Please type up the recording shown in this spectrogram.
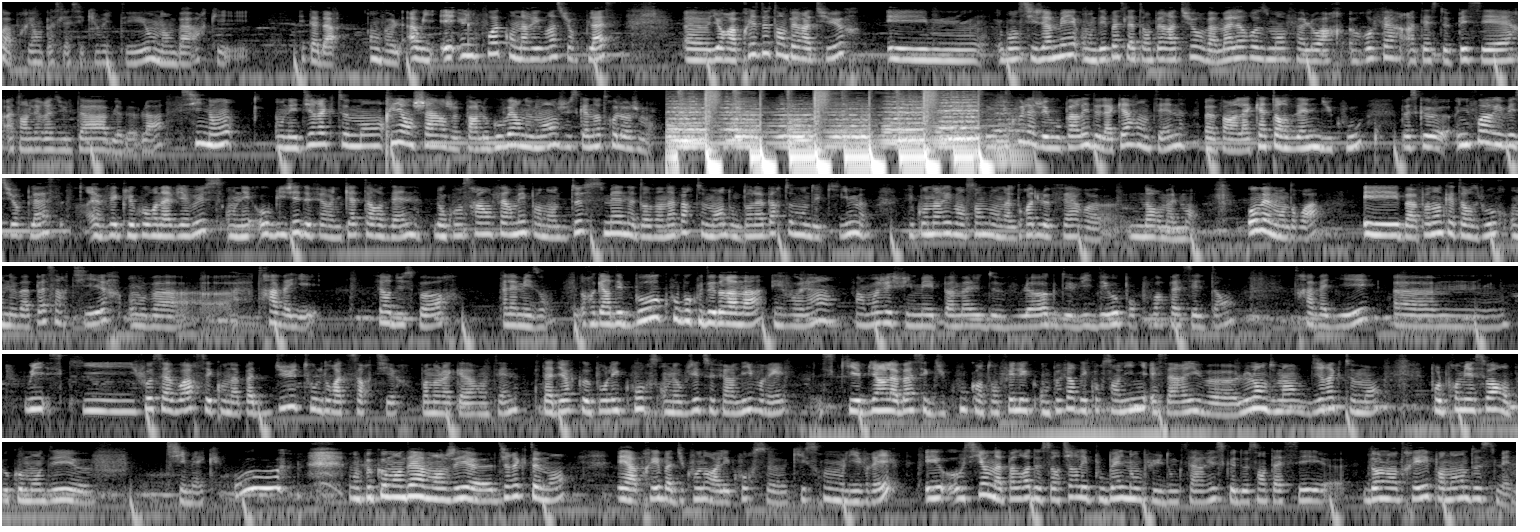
Après on passe la sécurité, on embarque et, tada on vole. Ah oui, et une fois qu'on arrivera sur place, euh, il y aura prise de température. Et hum, bon, si jamais on dépasse la température, va malheureusement falloir refaire un test PCR, attendre les résultats, blablabla. Sinon, on est directement pris en charge par le gouvernement jusqu'à notre logement. du coup là je vais vous parler de la quarantaine, euh, enfin la quatorzaine du coup, parce que une fois arrivé sur place, avec le coronavirus, on est obligé de faire une quatorzaine. Donc on sera enfermé pendant deux semaines dans un appartement, donc dans l'appartement de Kim. Vu qu'on arrive ensemble, on a le droit de le faire euh, normalement, au même endroit. Et bah, pendant 14 jours, on ne va pas sortir, on va travailler, faire du sport à la maison, regarder beaucoup beaucoup de dramas et voilà. Enfin moi j'ai filmé pas mal de vlogs, de vidéos pour pouvoir passer le temps, travailler. Euh, oui, ce qu'il faut savoir, c'est qu'on n'a pas du tout le droit de sortir pendant la quarantaine. C'est-à-dire que pour les courses, on est obligé de se faire livrer ce qui est bien là-bas, c'est que du coup, quand on fait les... on peut faire des courses en ligne et ça arrive euh, le lendemain directement. Pour le premier soir, on peut commander... Euh, mec. Ouh on peut commander à manger euh, directement. Et après, bah, du coup, on aura les courses qui seront livrées. Et aussi, on n'a pas le droit de sortir les poubelles non plus. Donc ça risque de s'entasser dans l'entrée pendant deux semaines.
